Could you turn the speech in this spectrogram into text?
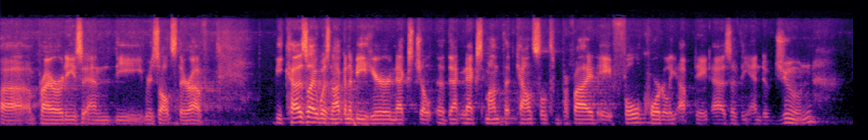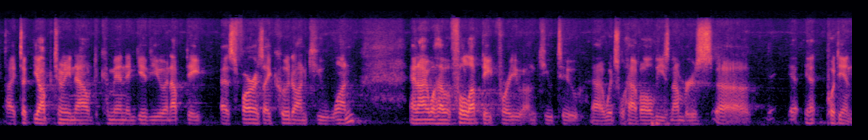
uh, priorities and the results thereof. Because I was not going to be here next, uh, that next month at council to provide a full quarterly update as of the end of June, I took the opportunity now to come in and give you an update as far as I could on Q1. And I will have a full update for you on Q2, uh, which will have all these numbers uh, put in.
